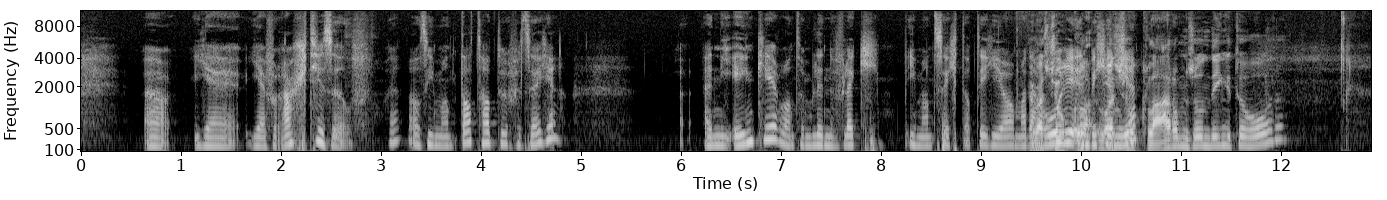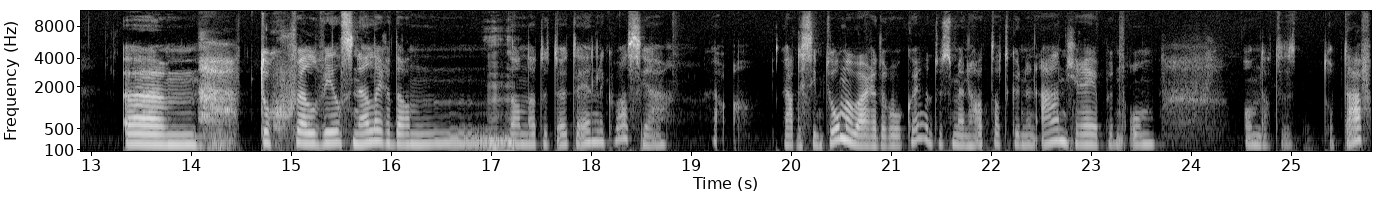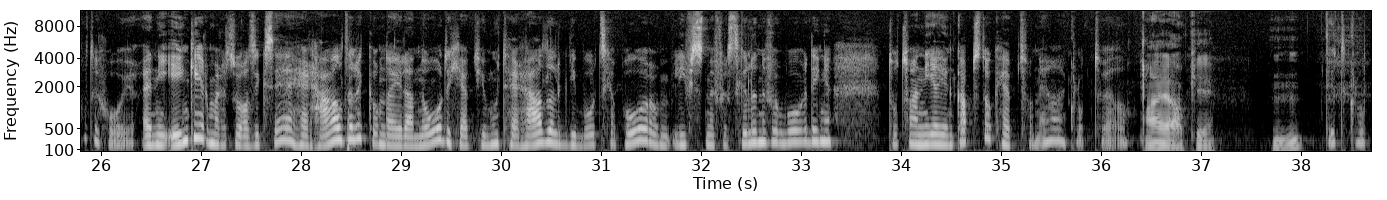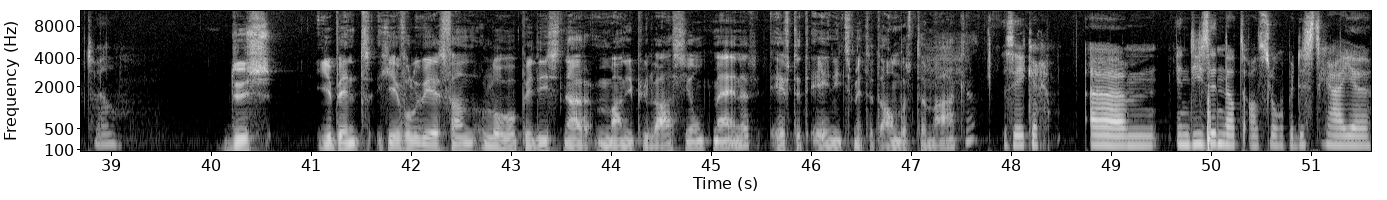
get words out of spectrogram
eh, jij, jij veracht jezelf. Hè? Als iemand dat had durven zeggen, eh, en niet één keer, want een blinde vlek, iemand zegt dat tegen jou, maar dat je hoor je in het begin was je klaar om zo'n dingen te horen? Ehm, toch wel veel sneller dan, Mhm. dan dat het uiteindelijk was, ja. ja. Ja, de symptomen waren er ook, hè. dus men had dat kunnen aangrijpen om, om dat op tafel te gooien. En niet één keer, maar zoals ik zei, herhaaldelijk, omdat je dat nodig hebt. Je moet herhaaldelijk die boodschap horen, liefst met verschillende verwoordingen, tot wanneer je een kapstok hebt van ja, klopt wel, Ah ja, oké. Mhm. dit klopt wel. Dus je bent geëvolueerd van logopedist naar manipulatieontmijner. Heeft het een iets met het ander te maken? Zeker. Ehm, in die zin dat als logopedist ga je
